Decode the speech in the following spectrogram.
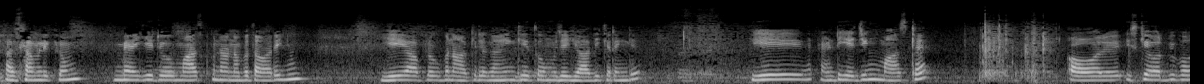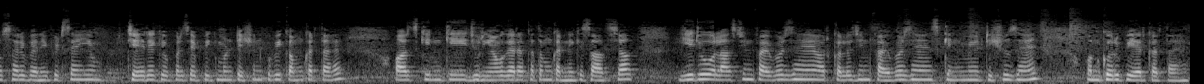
अस्सलाम वालेकुम मैं ये जो मास्क बनाना बता रही हूँ, ये आप लोग बना के लगाएँगे तो मुझे याद ही करेंगे। ये एंटी एजिंग मास्क है और इसके और भी बहुत सारे बेनिफिट्स हैं। ये चेहरे के ऊपर से पिगमेंटेशन को भी कम करता है और स्किन की झुरियाँ वगैरह ख़त्म करने के साथ साथ ये जो अलास्टिन फाइबर्स हैं और कलोजिन फाइबर्स हैं स्किन में टिश्यूज़ हैं, उनको रिपेयर करता है।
